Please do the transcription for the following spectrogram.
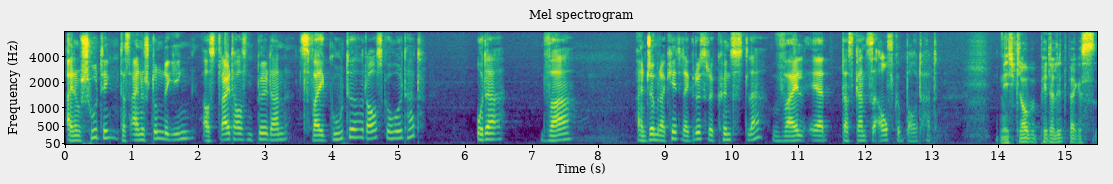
einem Shooting, das eine Stunde ging, aus 3000 Bildern zwei gute rausgeholt hat? Oder war ein Jim Rakete der größere Künstler, weil er das Ganze aufgebaut hat? Ich glaube, Peter Lindbergh ist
